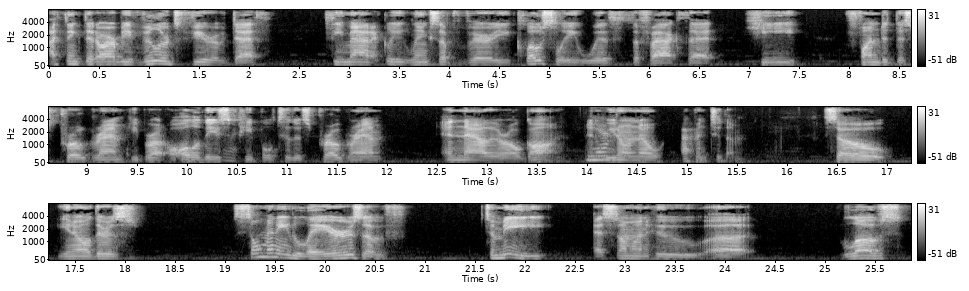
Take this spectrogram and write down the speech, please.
I think that R.B. Villard's fear of death thematically links up very closely with the fact that he funded this program. He brought all of these people to this program, and now they're all gone, and Yeah. we don't know what happened to them. So you know, there's so many layers of, to me, as someone who uh, loves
